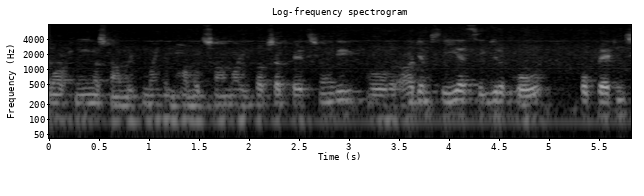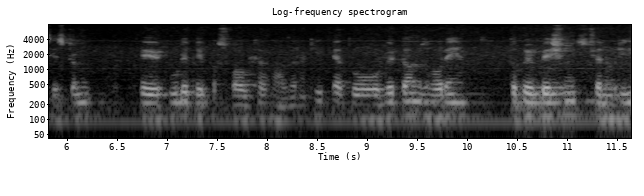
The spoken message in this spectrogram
मोहम्मद शाम आप सब कैसे होंगे। और आज हम C S six zero four operating system के टू डे पेपर सॉल्व कर हाजिर हैं, ठीक है? तो वे टर्म्स हो रहे हैं तो preparation January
